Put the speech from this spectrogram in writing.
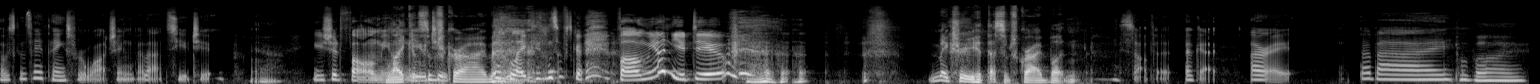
I was gonna say thanks for watching, but that's YouTube. Yeah. You should follow me Like on and YouTube. subscribe. like and subscribe. Follow me on YouTube. Make sure you hit that subscribe button. Stop it. Okay. All right. Bye bye. Bye bye.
